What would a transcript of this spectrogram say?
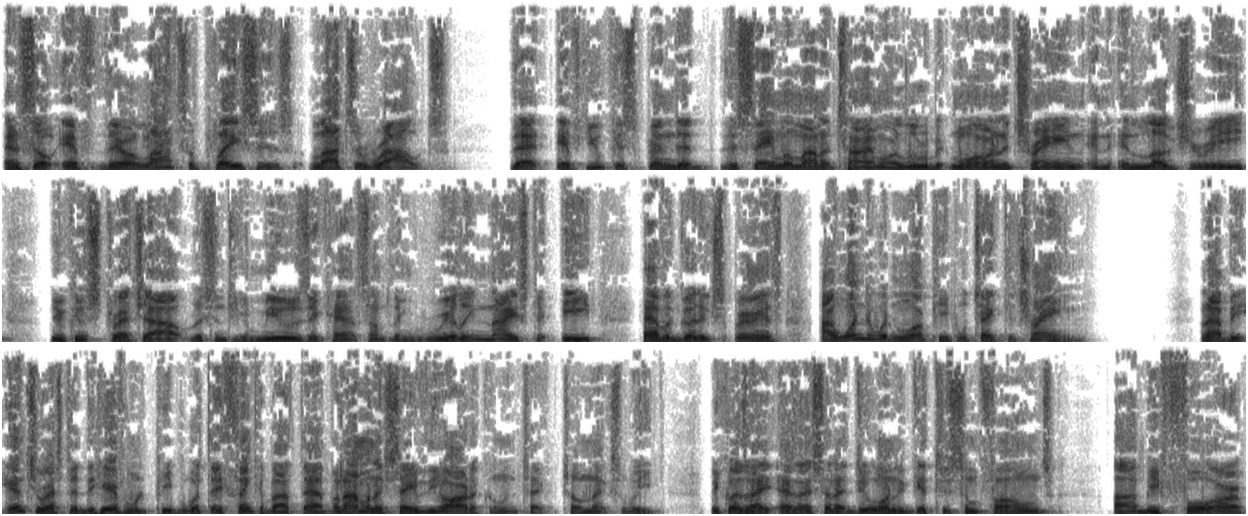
And so if there are lots of places, lots of routes that if you could spend the, the same amount of time or a little bit more on a train and in luxury, You can stretch out, listen to your music, have something really nice to eat, have a good experience. I wonder would more people take the train? And I'd be interested to hear from people what they think about that. But I'm going to save the article until next week because, I, as I said, I do want to get to some phones uh, before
